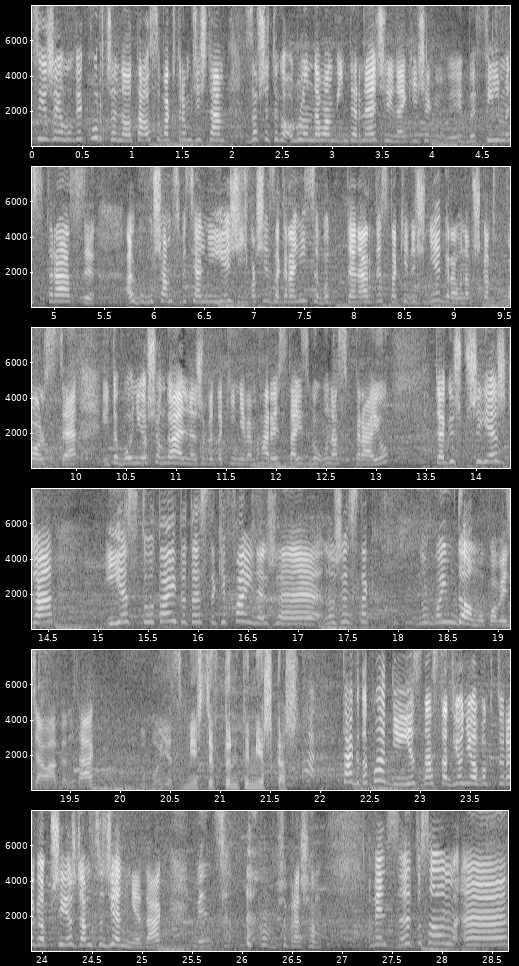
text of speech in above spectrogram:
emocje, że ja mówię, kurczę, no ta osoba, którą gdzieś tam zawsze tego oglądałam w internecie, na jakieś jak- jakby filmy z trasy, albo musiałam specjalnie jeździć właśnie za granicę, bo ten artysta kiedyś nie grał na przykład w Polsce i to było nieosiągalne, żeby taki, nie wiem, Harry Styles był u nas w kraju, to jak już przyjeżdża i jest tutaj, to to jest takie fajne, że, no, że jest tak no, w moim domu, powiedziałabym, tak? No bo jest w mieście, w którym ty mieszkasz. Tak, dokładnie. Jest na stadionie, obok którego przyjeżdżam codziennie, tak? Więc, przepraszam. Więc e, to są, e,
